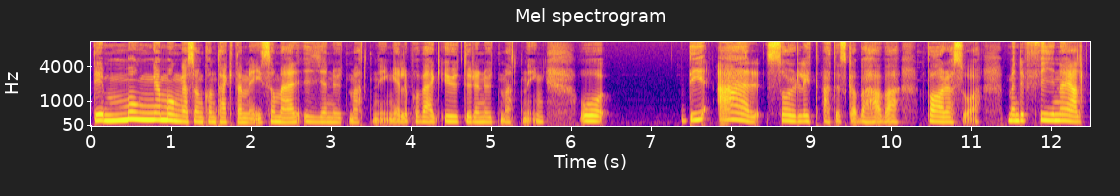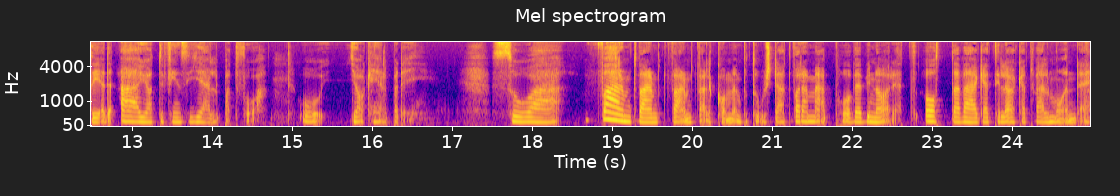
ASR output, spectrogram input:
Det är många, många som kontaktar mig som är i en utmattning eller på väg ut ur en utmattning. Och det är sorgligt att det ska behöva vara så. Men det fina i allt det, det är ju att det finns hjälp att få. Och jag kan hjälpa dig. Så eh, varmt, varmt, varmt välkommen på torsdag att vara med på webbinariet Åtta vägar till ökat välmående.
